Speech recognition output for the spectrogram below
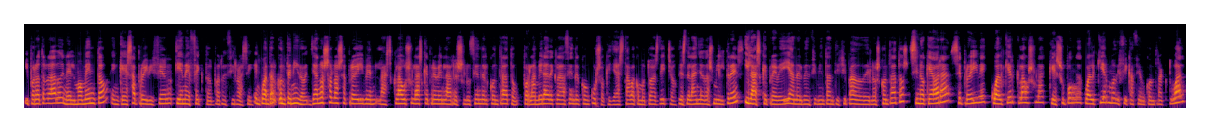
y por otro lado, en el momento en que esa prohibición tiene efecto, por decirlo así. En cuanto al contenido, ya no solo se prohíben las cláusulas que prevén la resolución del contrato por la mera declaración del concurso, que ya estaba, como tú has dicho, desde el año 2003, y las que preveían el vencimiento anticipado de los contratos, sino que ahora se prohíbe cualquier cláusula que suponga cualquier modificación contractual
